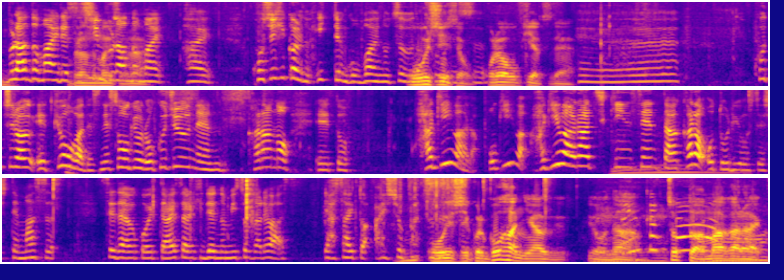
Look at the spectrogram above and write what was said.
ブランド米ですブランド米ですよね新ブランド米はいコシヒカリの1.5倍の粒だそうです美味しいんですよ。これは大きいやつで。へえこちらえ今日はですね創業60年からのえっ、と萩原荻原萩原チキンセンターからお取り寄せしてます世代を超えて愛される秘伝の味噌だれは野菜と相性抜群美味しい。これご飯に合うような、ちょっと甘辛い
